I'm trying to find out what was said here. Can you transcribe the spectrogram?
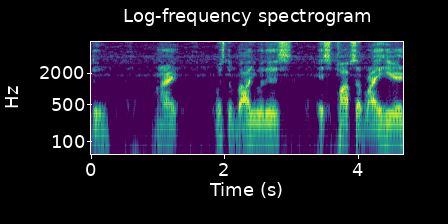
do. All right. What's the value of this? it pops up right here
